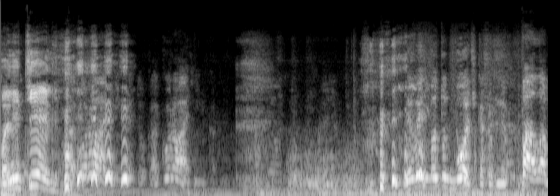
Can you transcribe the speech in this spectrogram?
Полетели! Акуратненько только, акуратненько. Дивись, бо тут бочка, щоб не впала.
